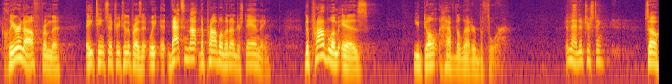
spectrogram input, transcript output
clear enough from the 18th century to the present. We, that's not the problem in understanding. The problem is you don't have the letter before. Isn't that interesting? So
